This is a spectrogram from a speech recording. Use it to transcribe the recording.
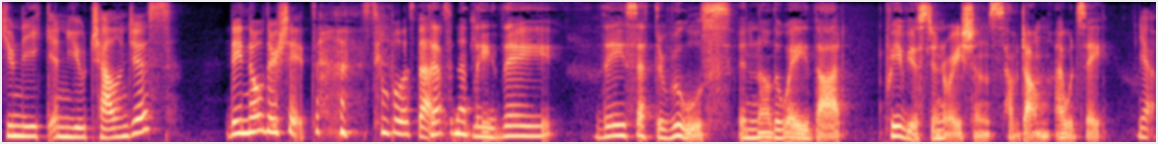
unique and new challenges. They know their shit. Simple as that. Definitely. They they set the rules in another way that previous generations have done, I would say. Yeah.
